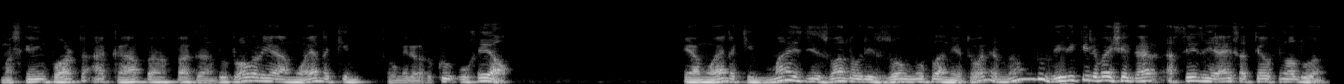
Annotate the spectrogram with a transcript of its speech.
mas quem importa acaba pagando. O dólar é a moeda que, ou melhor, o real, é a moeda que mais desvalorizou no planeta. Olha, não duvide que ele vai chegar a seis reais até o final do ano.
